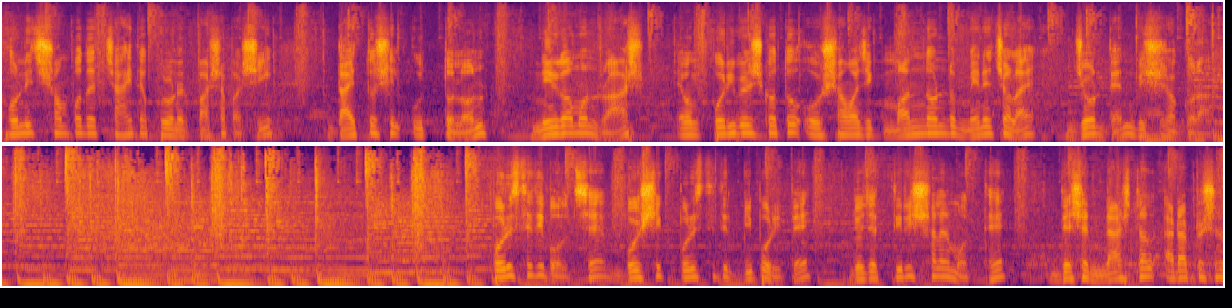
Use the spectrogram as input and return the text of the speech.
খনিজ সম্পদের চাহিদা পূরণের পাশাপাশি দায়িত্বশীল উত্তোলন, নির্গমন হ্রাস এবং পরিবেশগত ও সামাজিক মানদণ্ড মেনে চলায় জোর দেন বিশেষজ্ঞরা। পরিস্থিতি বলছে, বৈশ্বিক পরিস্থিতির বিপরীতে দু সালের মধ্যে দেশের ন্যাশনাল অ্যাডাপ্টেশন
